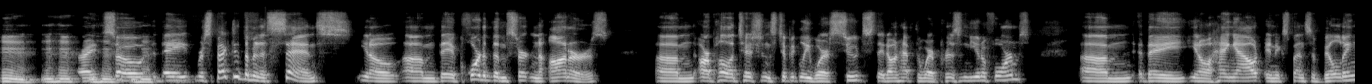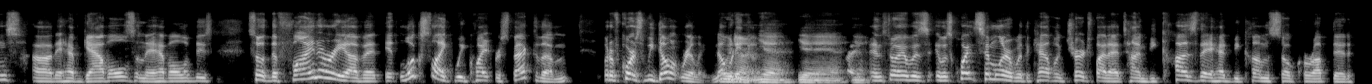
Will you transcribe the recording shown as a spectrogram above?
Mm, mhm, Right. mhm, so mhm. they respected them in a sense. You know, um, they accorded them certain honors. Um, our politicians typically wear suits; they don't have to wear prison uniforms. Um, they, you know, hang out in expensive buildings. Uh, they have gavels and they have all of these. So the finery of it, it looks like we quite respect them, but of course we don't really. Nobody don't. does. Yeah, yeah, yeah. Right. yeah. And so it was it was quite similar with the Catholic Church by that time because they had become so corrupted.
